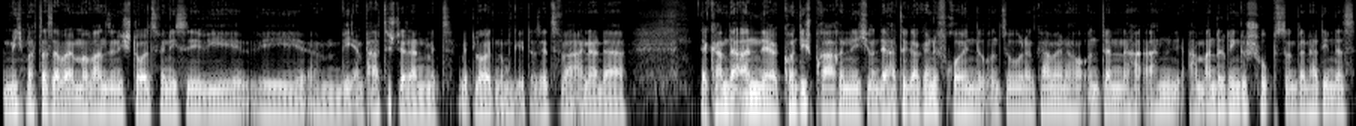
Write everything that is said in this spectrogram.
Mich macht das aber immer wahnsinnig stolz, wenn ich sehe, wie, wie, ähm, wie empathisch der dann mit, mit Leuten umgeht. Also jetzt war einer da, der kam da an, der konnte die Sprache nicht und der hatte gar keine Freunde und so. Dann kam er und dann haben, haben andere den geschubst und dann hat ihn das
